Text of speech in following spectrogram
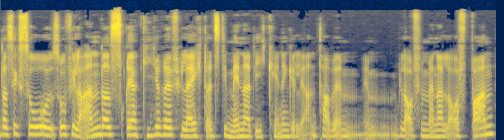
dass ich so so viel anders reagiere vielleicht als die Männer, die ich kennengelernt habe im, im Laufe meiner Laufbahn.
